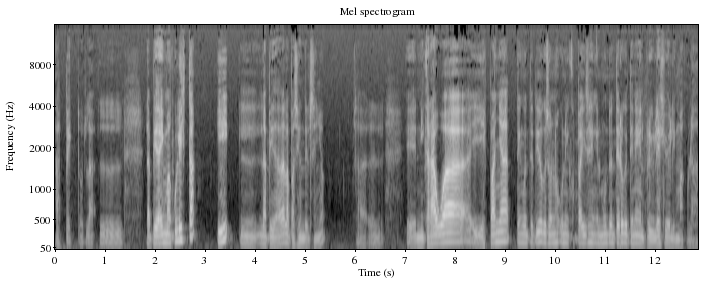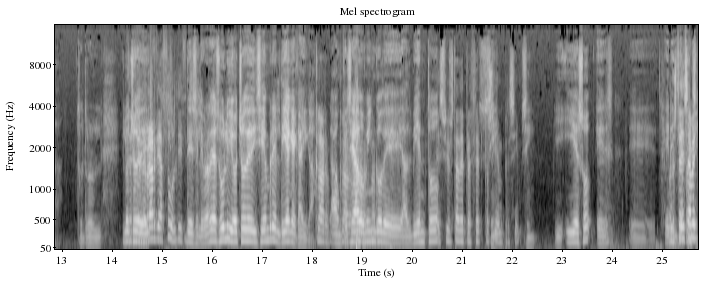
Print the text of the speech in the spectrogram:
aspectos, la, piedad inmaculista y la piedad a la pasión del Señor. Eh, Nicaragua y España, tengo entendido que son los únicos países en el mundo entero que tienen el privilegio de la Inmaculada. Nosotros, el 8 de celebrar de, azul, dices. De celebrar de azul y 8 de diciembre el día que caiga. Claro. Aunque sea domingo de Adviento. Es fiesta de precepto siempre, sí. Sí. Y, eso es eh, bueno, ustedes saben,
